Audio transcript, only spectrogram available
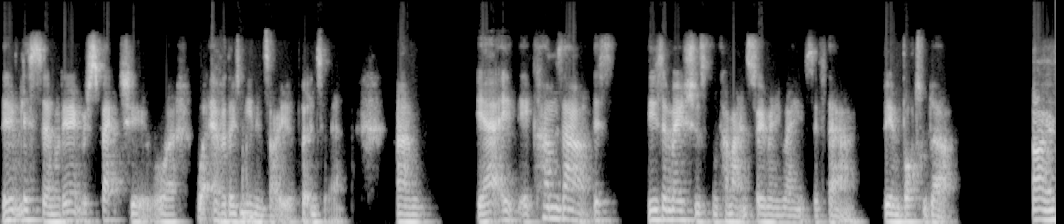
they don't listen or they don't respect you or whatever those meanings are you put into it. Um, yeah, it, it comes out. This these emotions can come out in so many ways if they're being bottled up. I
